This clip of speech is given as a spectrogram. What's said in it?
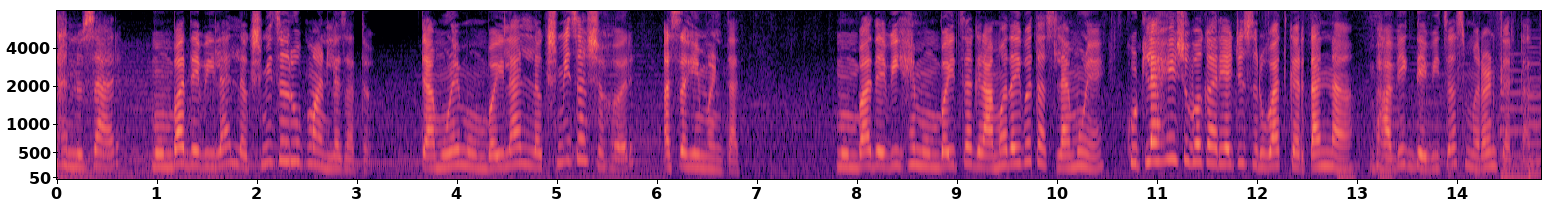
कथांनुसार मुंबादेवीला लक्ष्मीचं रूप मानलं जातं. त्यामुळे मुंबईला लक्ष्मीचं शहर असंही म्हणतात. मुंबादेवी हे मुंबईचं ग्रामदैवत असल्यामुळे कुठल्याही शुभकार्याची सुरुवात करताना भाविक देवीचं स्मरण करतात.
